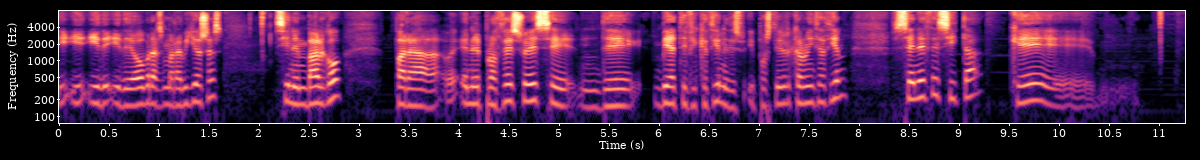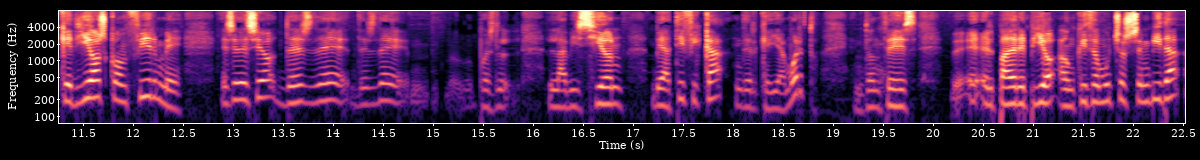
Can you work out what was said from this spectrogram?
y, de, obras maravillosas. Sin embargo, para, en el proceso ese de beatificación y posterior canonización, se necesita que que Dios confirme ese deseo desde, desde pues, la visión beatífica del que ya ha muerto. Entonces, e, el Padre Pío, aunque hizo muchos en vida,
